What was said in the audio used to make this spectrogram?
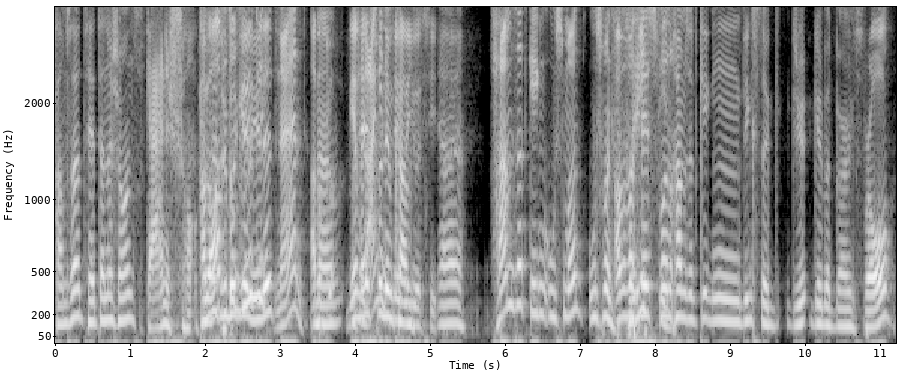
Hamzat hätte eine Chance. Keine Chance. Haben wir wirklich? geredet? Nein, aber gl- wir was haben lange nicht mehr Kampf? UFC. Ja, ja. Hamzat gegen Usman. Usman Aber was hältst von. Hamzat gegen Dings der Gil- Gilbert Burns? Bro,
